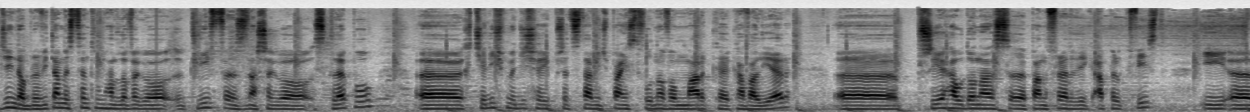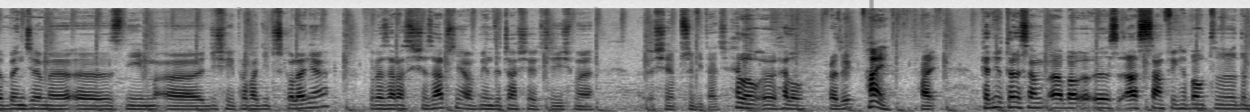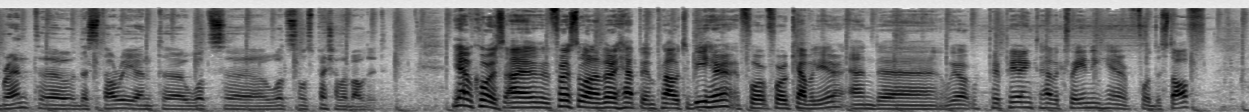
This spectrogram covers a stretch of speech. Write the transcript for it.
Dzień dobry, witamy z Centrum Handlowego Cliff, z naszego sklepu. E, chcieliśmy dzisiaj przedstawić Państwu nową markę Cavalier. E, przyjechał do nas pan Fredrik Appelquist i e, będziemy z nim dzisiaj prowadzić szkolenie, które zaraz się zacznie, a w międzyczasie chcieliśmy się przywitać. Hello, hello Fredrik. Hi. Hi. Can you tell some about uh, us something about uh, the brand, uh, the story, and uh, what's uh, what's so special about it? Yeah, of course. I, first of all, I'm very happy and proud to be here for, for Cavaliere, and uh, we are preparing to have a training here for the staff.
